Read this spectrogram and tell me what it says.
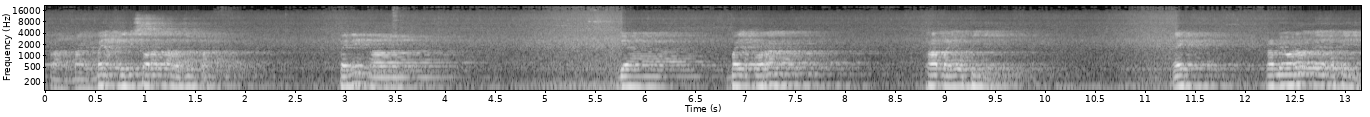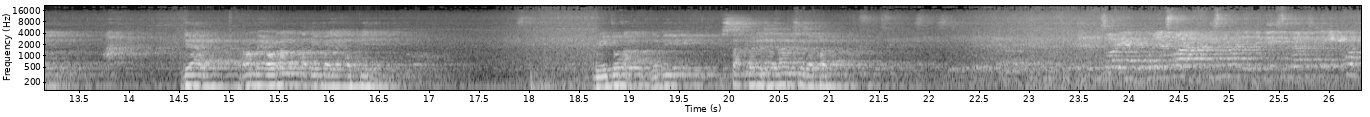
ramai, banyak jenis orang lah jumpa. Dan ini um, dia banyak orang ramai opini. Eh, ramai orang banyak opini. Dia ramai orang tapi banyak opini. Begitulah. Jadi start dari sana saya dapat Sorry, aku punya suara di sana, jadi sudah mesti ikut.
